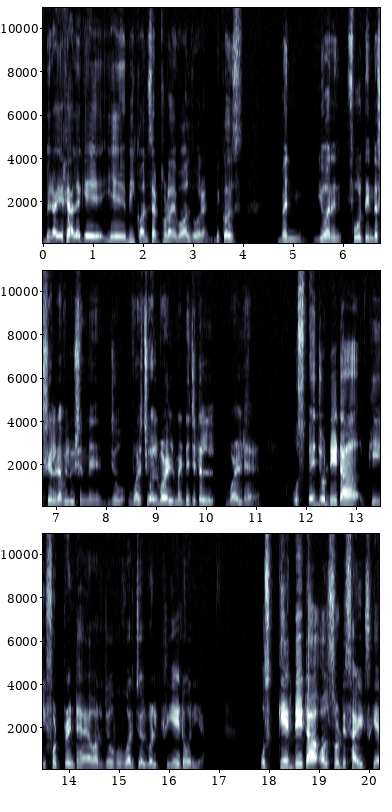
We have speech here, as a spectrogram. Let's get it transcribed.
मेरा ये ख्याल है कि ये भी कॉन्सेप्ट थोड़ा इवॉल्व हो रहा है because when you are in fourth industrial revolution में जो वर्चुअल वर्ल्ड में डिजिटल वर्ल्ड है उस पर जो डेटा की फुटप्रिंट है और जो वो वर्चुअल वर्ल्ड क्रिएट हो रही है, उसके डेटा ऑल्सो डिसाइड्स के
